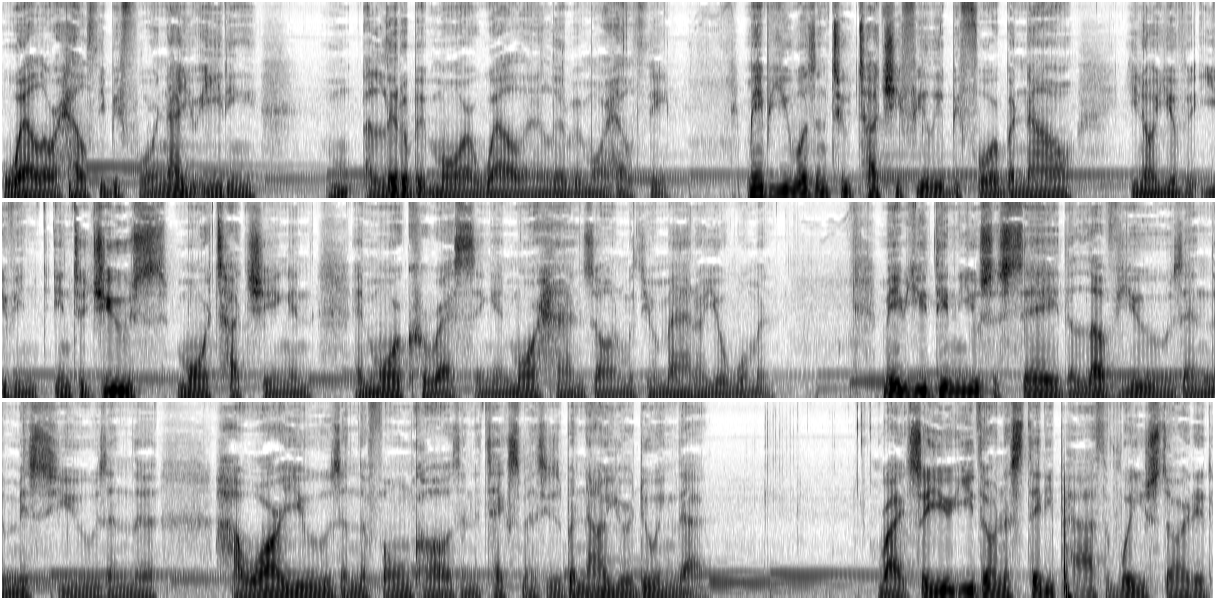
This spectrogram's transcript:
well or healthy before. Now you're eating a little bit more well and a little bit more healthy. Maybe you wasn't too touchy feely before, but now you know you've you've in, introduced more touching and and more caressing and more hands on with your man or your woman. Maybe you didn't used to say the love yous and the miss yous and the how are yous and the phone calls and the text messages, but now you're doing that. Right? So you're either on a steady path of where you started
